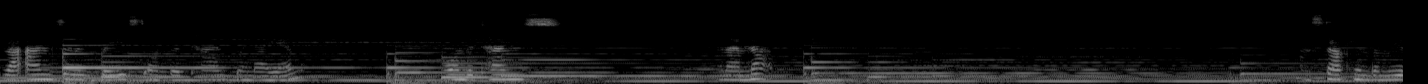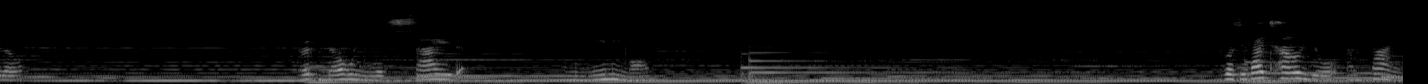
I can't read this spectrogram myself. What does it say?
Should I answer it based on the times when I am, or on the times when I'm not? I'm stuck in the middle, not knowing which side I'm leaning on. Because if I tell you I'm fine,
